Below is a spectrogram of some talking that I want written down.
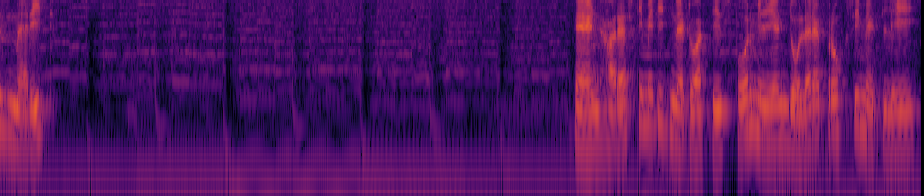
is married. And her estimated net worth is $4 million approximately.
